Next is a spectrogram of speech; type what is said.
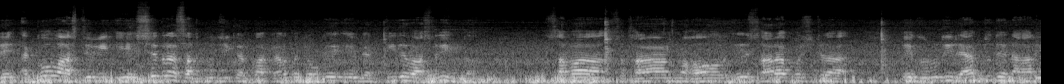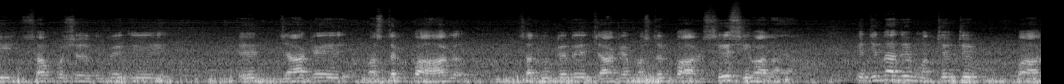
ਤੇ ਅੱਗੋਂ ਵਾਸਤੇ ਵੀ ਇਸੇ ਤਰ੍ਹਾਂ ਸਤਿਗੁਰੂ ਜੀ ਕਿਰਪਾ ਕਰਨ ਕਿਉਂਕਿ ਇਹ ਵਿਅਕਤੀ ਦੇ ਵਾਸਤੇ ਨਹੀਂ ਹੁੰਦਾ। ਸਮਾਂ ਸਥਾਨ, ਮਾਹੌਲ, ਇਹ ਸਾਰਾ ਕੁਝ ਜਿਹੜਾ ਇਹ ਗੁਰੂ ਦੀ ਰਹਿਮਤ ਦੇ ਨਾਲ ਹੀ ਸਭ ਕੁਝ ਕਿਉਂਕਿ ਇਹ ਇਹ ਜਾ ਕੇ ਮਸਤਕ ਭਾਗ, ਸਤਿਗੁਰੂ ਕਹਿੰਦੇ ਜਾ ਕੇ ਮਸਤਕ ਭਾਗ ਸੇ ਸੇਵਾ ਲਾਇਆ। ਇਹ ਜਿਨ੍ਹਾਂ ਦੇ ਮੱਥੇ ਉੱਤੇ ਭਾਗ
